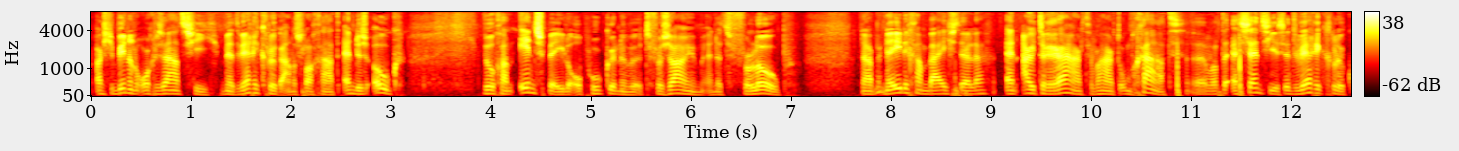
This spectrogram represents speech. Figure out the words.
als je binnen een organisatie met werkgeluk aan de slag gaat en dus ook wil gaan inspelen op hoe kunnen we het verzuim en het verloop naar beneden gaan bijstellen. En uiteraard waar het om gaat, uh, wat de essentie is, het werkgeluk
